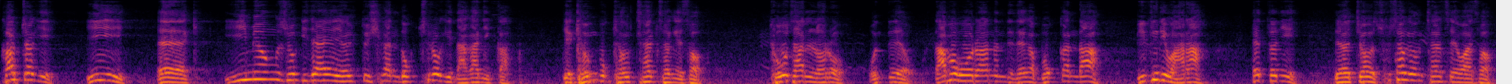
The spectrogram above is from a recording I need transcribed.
갑자기 이 예, 이명수 기자의 12시간 녹취록이 나가니까 예, 경북 경찰청에서 조사를 하러 온대요. 나보고 오라는데 내가 못 간다. 니들이 와라. 했더니 예, 저 수서경찰서에 와서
